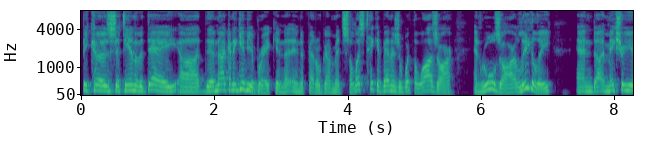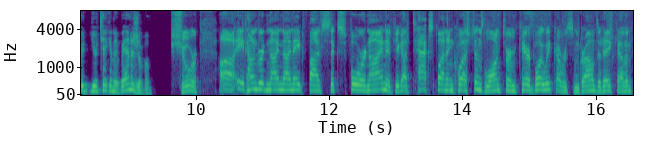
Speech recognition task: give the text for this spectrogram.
because at the end of the day, uh, they're not going to give you a break in the, in the federal government. So let's take advantage of what the laws are and rules are legally and uh, make sure you're, you're taking advantage of them. Sure. Uh, 800 998 5649. If you got tax planning questions, long term care, boy, we covered some ground today, Kevin.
